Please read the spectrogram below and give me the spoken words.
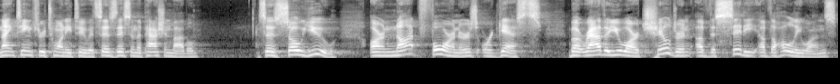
19 through 22. It says this in the Passion Bible. It says, So you are not foreigners or guests, but rather you are children of the city of the holy ones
